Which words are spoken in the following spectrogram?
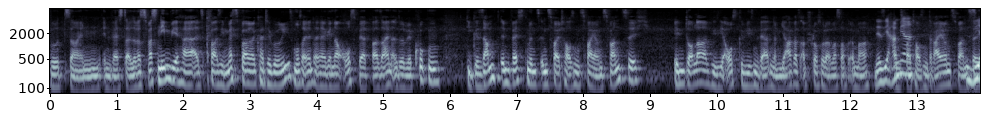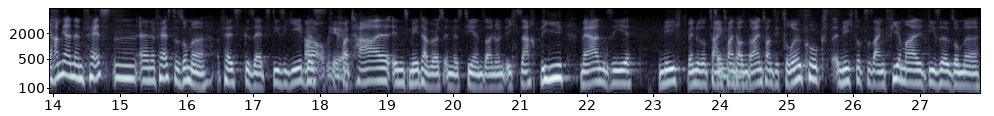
wird sein Investor. Also was, was nehmen wir hier als quasi messbare Kategorie? Es muss ja hinterher genau auswertbar sein. Also wir gucken die Gesamtinvestments in 2022 in Dollar, wie sie ausgewiesen werden im Jahresabschluss oder was auch immer. Ja, Sie haben von ja- 2023. Sie haben ja einen festen, äh, eine feste Summe festgesetzt, die Sie jedes Ah, okay. Quartal ins Metaverse investieren sollen. Und ich sag, die werden Sie nicht, wenn du sozusagen Senken. 2023 zurückguckst, nicht sozusagen viermal diese Summe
